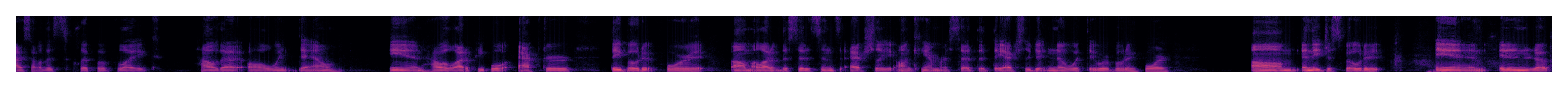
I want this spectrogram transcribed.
I saw this clip of like how that all went down and how a lot of people after they voted for it um, a lot of the citizens actually on camera said that they actually didn't know what they were voting for um, and they just voted. And it ended up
